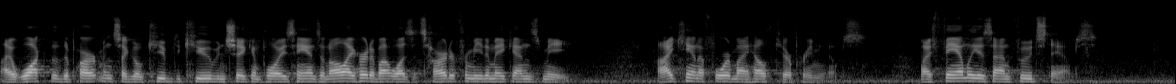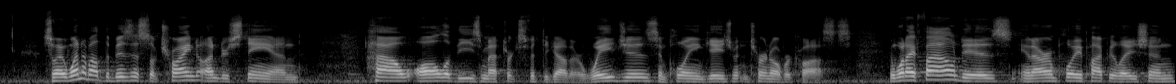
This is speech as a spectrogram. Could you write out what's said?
I walk the departments, I go cube to cube and shake employees' hands, and all I heard about was it's harder for me to make ends meet. I can't afford my health care premiums. My family is on food stamps. So I went about the business of trying to understand how all of these metrics fit together wages, employee engagement, and turnover costs. And what I found is in our employee population,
